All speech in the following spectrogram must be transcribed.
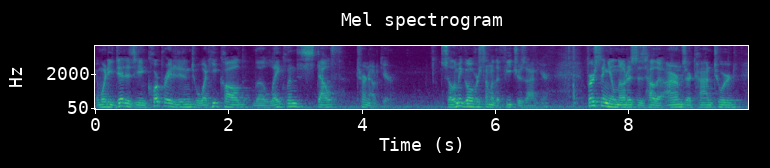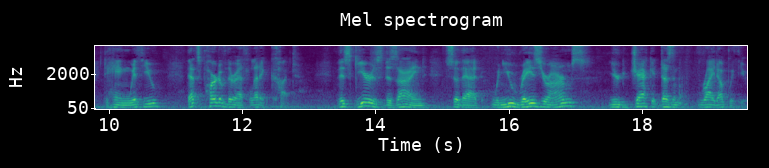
And what he did is he incorporated it into what he called the Lakeland Stealth turnout gear. So let me go over some of the features on here. First thing you'll notice is how the arms are contoured to hang with you. That's part of their athletic cut. This gear is designed so that when you raise your arms, your jacket doesn't ride up with you.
